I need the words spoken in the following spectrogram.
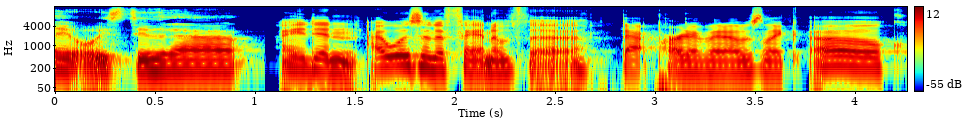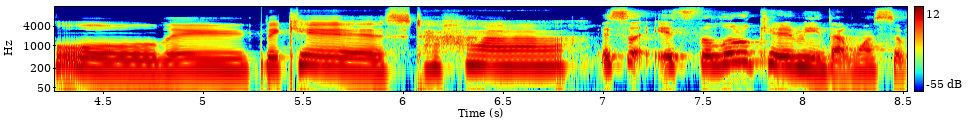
They always do that. I didn't. I wasn't a fan of the that part of it. I was like, oh, cool. They they kissed. Haha. It's like it's the little kid in me that wants to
